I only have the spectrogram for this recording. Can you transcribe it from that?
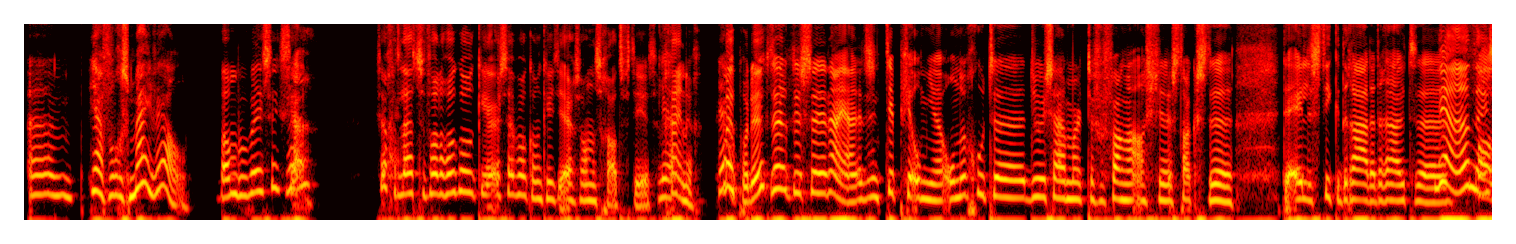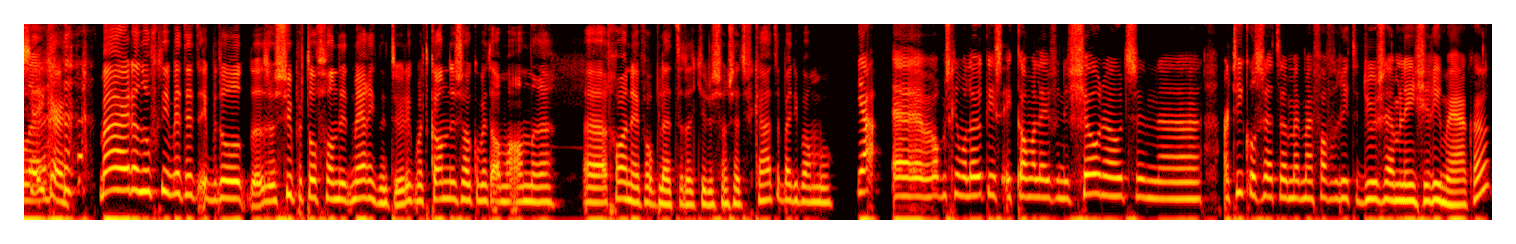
ehm, ja, volgens mij wel. Bamboo Basics? Ja. Ja. Ik zag het laatst toevallig ook al een keer. Ze hebben ook al een keertje ergens anders geadverteerd. Ja. Geinig. Ja. Leuk product. Leuk, dus eh, nou ja, het is een tipje om je ondergoed eh, duurzamer te vervangen als je straks de, de elastieke draden eruit eh ja, nee, vallen. zeker. Maar dan hoef ik niet met dit. Ik bedoel, dat is super tof van dit merk natuurlijk. Maar het kan dus ook met allemaal andere. Eh, gewoon even opletten dat je dus zo'n certificaat hebt bij die bamboe. Ja, eh, wat misschien wel leuk is, ik kan wel even in de show notes een eh, artikel zetten met mijn favoriete duurzame lingerie merken.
